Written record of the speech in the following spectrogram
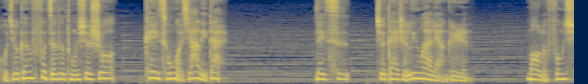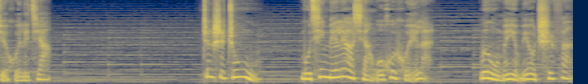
我就跟负责的同学说，可以从我家里带。那次就带着另外两个人，冒了风雪回了家。正是中午，母亲没料想我会回来，问我们有没有吃饭。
